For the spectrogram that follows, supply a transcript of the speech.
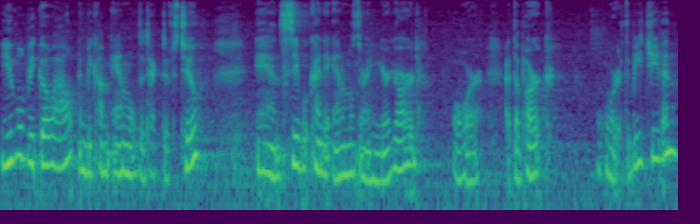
you will be, go out and become animal detectives too and see what kind of animals are in your yard or at the park or at the beach even.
